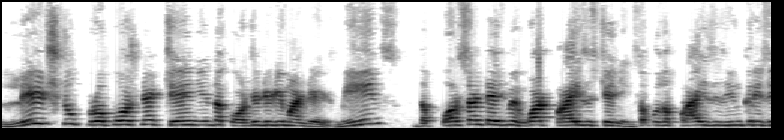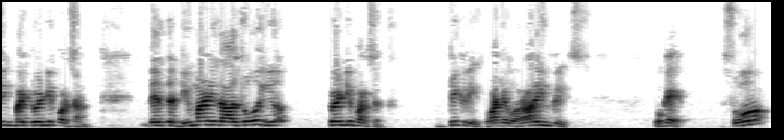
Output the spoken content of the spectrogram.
leads to proportionate change in the quantity demanded means the percentage means what price is changing suppose the price is increasing by 20% then the demand is also 20% decrease whatever or increase okay so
